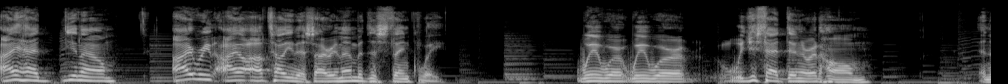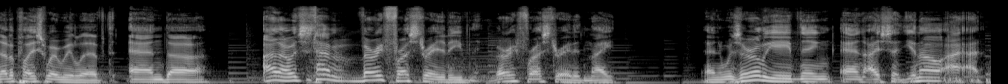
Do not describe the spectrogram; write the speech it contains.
I had, you know, I, re- I I'll tell you this. I remember distinctly. We were we were we just had dinner at home, another place where we lived, and uh, I don't know. We just had a very frustrated evening, very frustrated night, and it was early evening. And I said, you know, I, I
